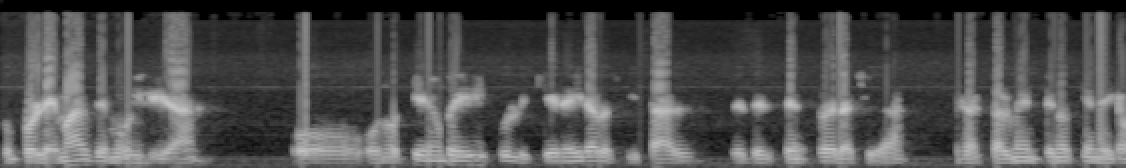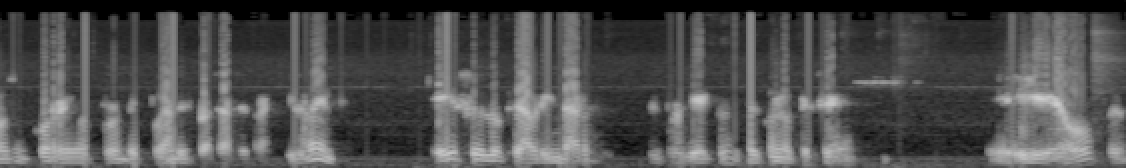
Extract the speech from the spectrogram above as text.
con problemas de movilidad o, no tiene un vehículo y quiere ir al hospital desde el centro de la ciudad, pues actualmente no tiene, digamos, un corredor por donde puedan desplazarse tranquilamente. Eso es lo que va a brindar el proyecto, es con lo que se eh, ideó, pues,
